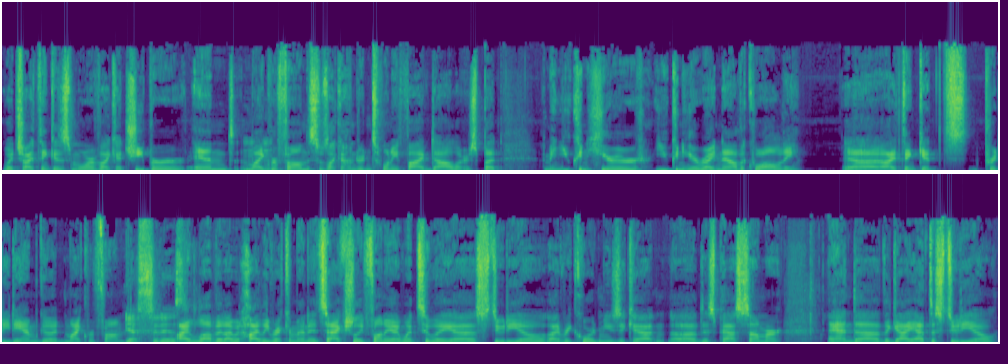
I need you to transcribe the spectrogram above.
which I think is more of like a cheaper end microphone. This was like 125 dollars, but I mean, you can hear you can hear right now the quality. Uh, I think it's pretty damn good microphone. Yes, it is. I love it. I would highly recommend it. It's actually funny. I went to a uh, studio I record music at uh, this past summer, and uh, the guy at the studio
